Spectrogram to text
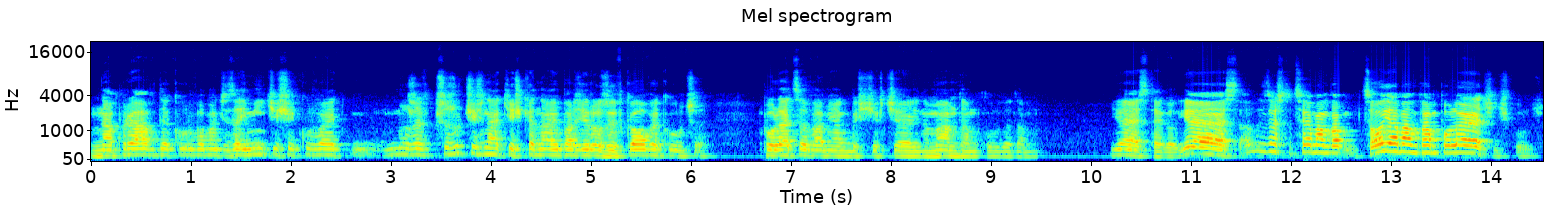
naprawdę, kurwa, macie, zajmijcie się, kurwa, jak, może przerzućcie się na jakieś kanały bardziej rozrywkowe, kurczę. Polecę wam, jakbyście chcieli, no mam tam, kurde, tam, jest tego, jest, a zresztą, co ja mam wam, co ja mam wam polecić, kurczę.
